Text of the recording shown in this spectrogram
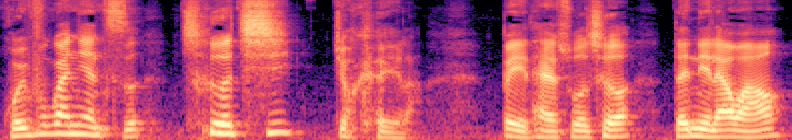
回复关键词“车漆”就可以了。备胎说车，等你来玩哦。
